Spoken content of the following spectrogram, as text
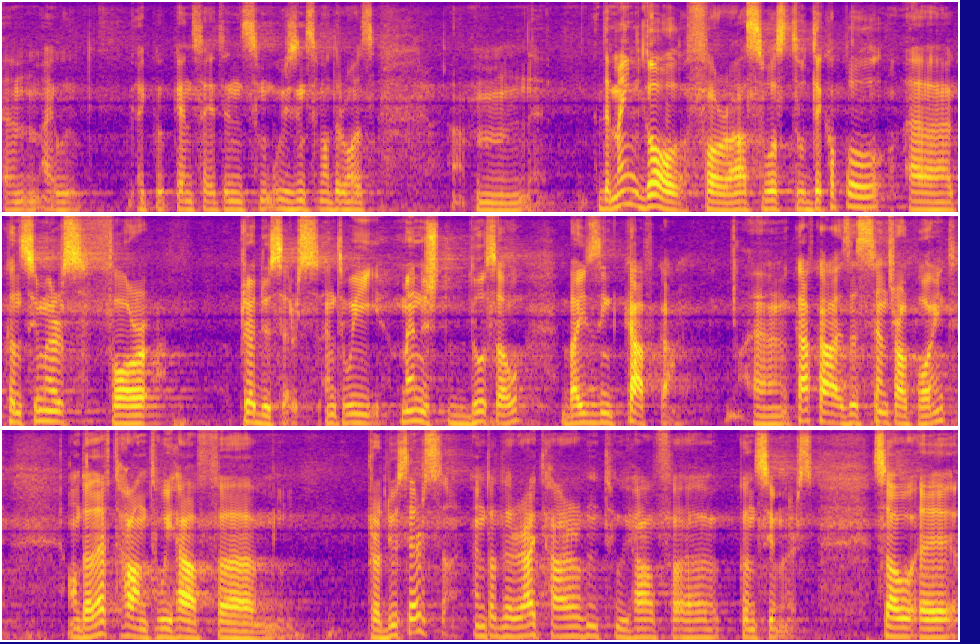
um, I, would, I can say it in some, using some other words, um, the main goal for us was to decouple uh, consumers for producers, and we managed to do so by using Kafka. Uh, Kafka is a central point. On the left hand, we have um, producers, and on the right hand, we have uh, consumers. So uh,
